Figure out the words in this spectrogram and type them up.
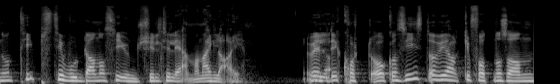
noen tips til hvordan å si unnskyld til en man er glad i. Veldig kort og konsist, og vi har ikke fått noe sånn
